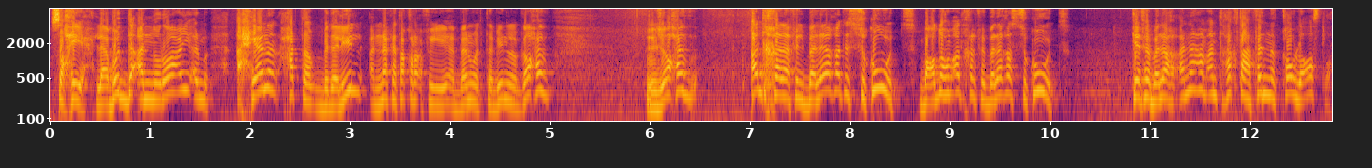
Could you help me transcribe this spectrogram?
صحيح لابد أن نراعي الم... أحيانا حتى بدليل أنك تقرأ في البيان والتبيين للجاحظ الجاحظ أدخل في البلاغة السكوت بعضهم أدخل في البلاغه السكوت. كيف بلاغة؟ آه نعم أنت تقطع فن القول أصلا.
